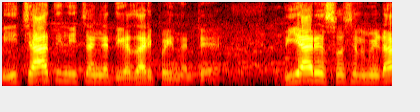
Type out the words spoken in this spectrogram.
నీచాతి నీచంగా దిగజారిపోయిందంటే బీఆర్ఎస్ సోషల్ మీడియా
